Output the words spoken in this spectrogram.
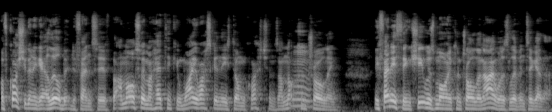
of course, you're going to get a little bit defensive. But I'm also in my head thinking, why are you asking these dumb questions? I'm not hmm. controlling. If anything, she was more in control than I was living together.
